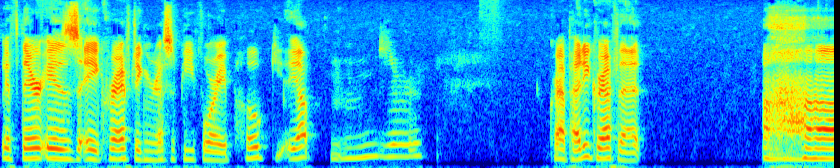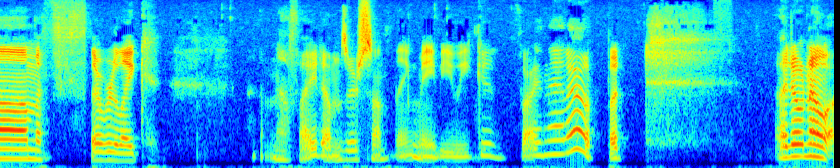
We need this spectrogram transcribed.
if there is a crafting recipe for a poke. Yep. Mm, Crap, how do you craft that? Um, if there were like enough items or something, maybe we could find that out. But I don't know.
